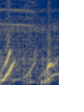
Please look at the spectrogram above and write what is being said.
Whoop!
